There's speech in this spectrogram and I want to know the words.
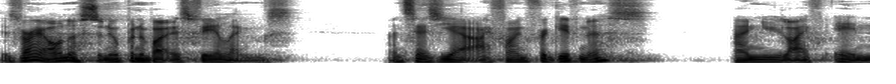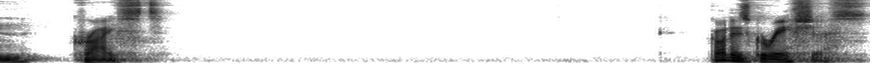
is very honest and open about his feelings, and says, Yeah, I find forgiveness and new life in Christ. God is gracious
